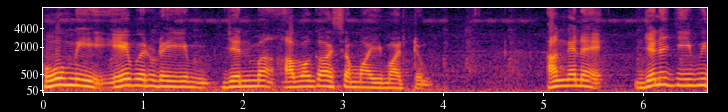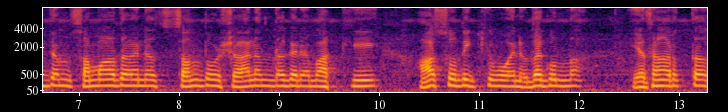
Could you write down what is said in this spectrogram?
ഭൂമി ഏവരുടെയും ജന്മ അവകാശമായി മാറ്റും. അങ്ങനെ ജനജീവിതം സമാധാന സന്തോഷാനന്ദകരമാക്കി ആസ്വദിക്കുവാൻ ഉതകുന്ന യഥാർത്ഥ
